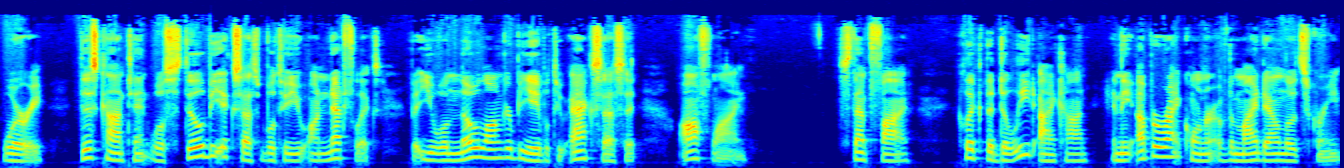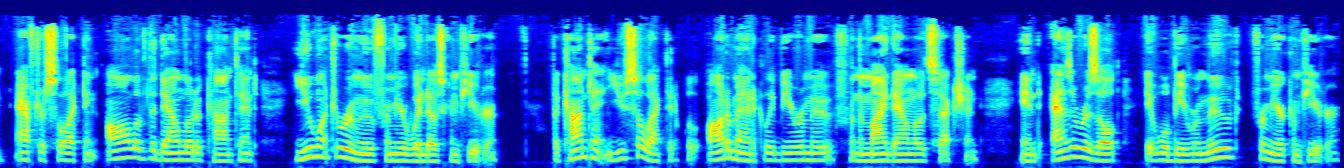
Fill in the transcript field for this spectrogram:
worry, this content will still be accessible to you on Netflix, but you will no longer be able to access it offline. Step 5. Click the delete icon in the upper right corner of the My Download screen after selecting all of the downloaded content you want to remove from your Windows computer the content you selected will automatically be removed from the My Download section, and as a result, it will be removed from your computer.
